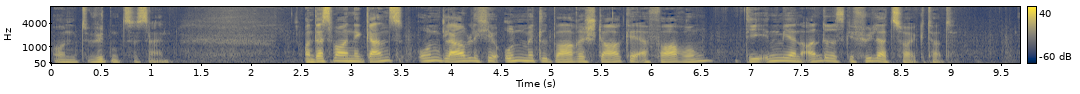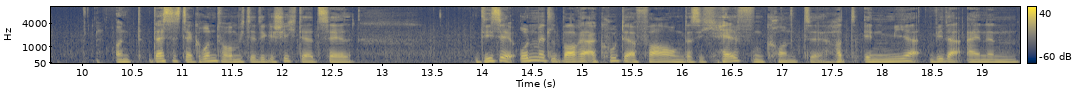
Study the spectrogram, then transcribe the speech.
und wütend zu sein. Und das war eine ganz unglaubliche, unmittelbare, starke Erfahrung, die in mir ein anderes Gefühl erzeugt hat. Und das ist der Grund, warum ich dir die Geschichte erzähle. Diese unmittelbare, akute Erfahrung, dass ich helfen konnte, hat in mir wieder einen,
